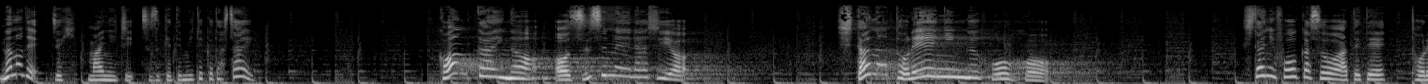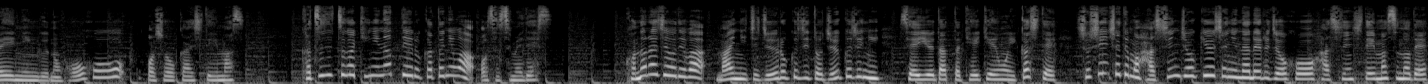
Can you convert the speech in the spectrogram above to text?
なのでぜひ毎日続けてみてください。今回のおすすめラジオ。舌のトレーニング方法。舌にフォーカスを当ててトレーニングの方法をご紹介しています。滑舌が気になっている方にはおすすめです。このラジオでは毎日16時と19時に声優だった経験を生かして初心者でも発信上級者になれる情報を発信していますので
